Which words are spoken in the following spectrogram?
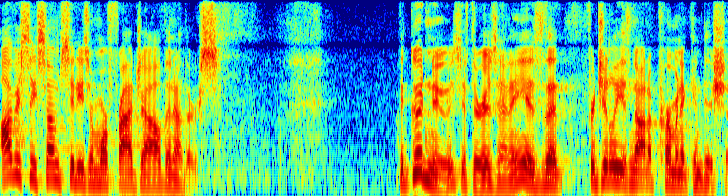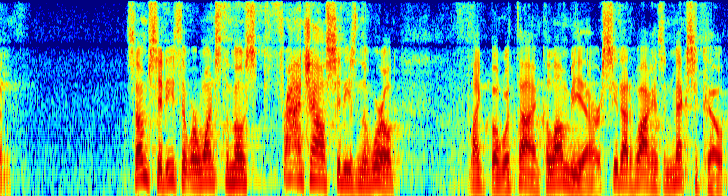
obviously, some cities are more fragile than others. The good news, if there is any, is that fragility is not a permanent condition. Some cities that were once the most fragile cities in the world, like Bogota in Colombia or Ciudad Juarez in Mexico,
